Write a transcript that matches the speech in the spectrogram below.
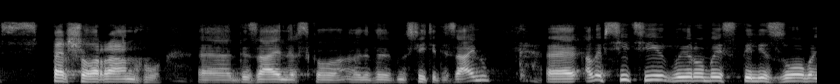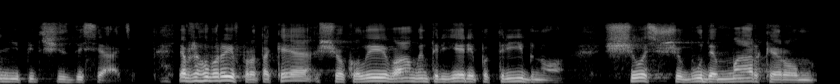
з першого рангу дизайнерського в світі дизайну. Але всі ці вироби стилізовані під 60-ті. Я вже говорив про таке, що коли вам в інтер'єрі потрібно щось, що буде маркером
